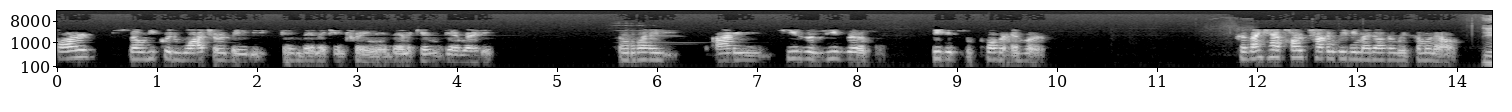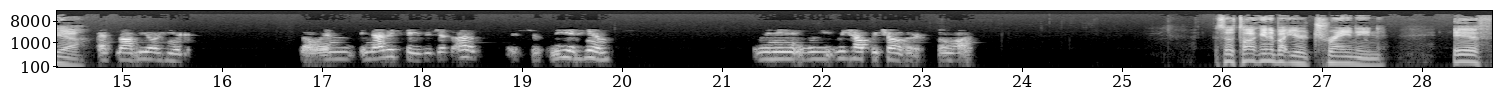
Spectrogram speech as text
hard, so he could watch our baby, and then I can train, and then I can get ready. So I I he's a he's the biggest support ever. Because I have hard time leaving my daughter with someone else. Yeah. That's not me or him. So in United States, it's just us. It's just me and him. We need we we help each other a lot. So talking about your training, if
